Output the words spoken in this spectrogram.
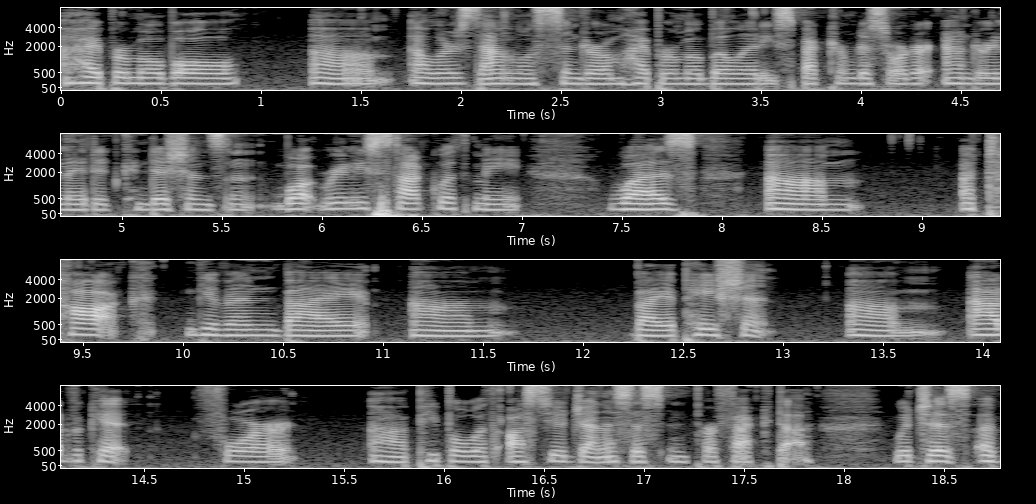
hypermobile um, Ehlers-Danlos syndrome, hypermobility spectrum disorder, and related conditions. And what really stuck with me was um, a talk given by um, by a patient um, advocate for uh, people with osteogenesis imperfecta, which is a,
